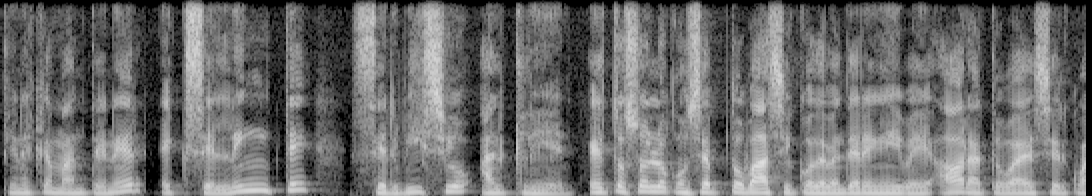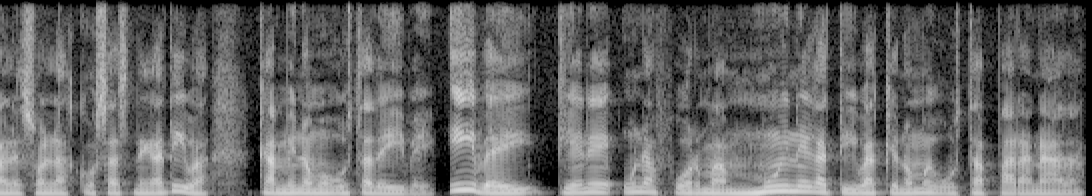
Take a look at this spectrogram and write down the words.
tienes que mantener excelente servicio al cliente. Estos son los conceptos básicos de vender en eBay. Ahora te voy a decir cuáles son las cosas negativas que a mí no me gusta de eBay. eBay tiene una forma muy negativa que no me gusta para nada.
